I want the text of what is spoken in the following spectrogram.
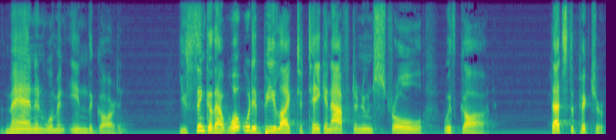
man and woman in the garden. You think of that. What would it be like to take an afternoon stroll with God? That's the picture.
